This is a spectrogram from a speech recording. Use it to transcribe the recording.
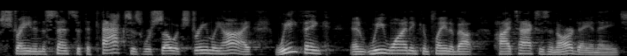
strain in the sense that the taxes were so extremely high. We think, and we whine and complain about high taxes in our day and age.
